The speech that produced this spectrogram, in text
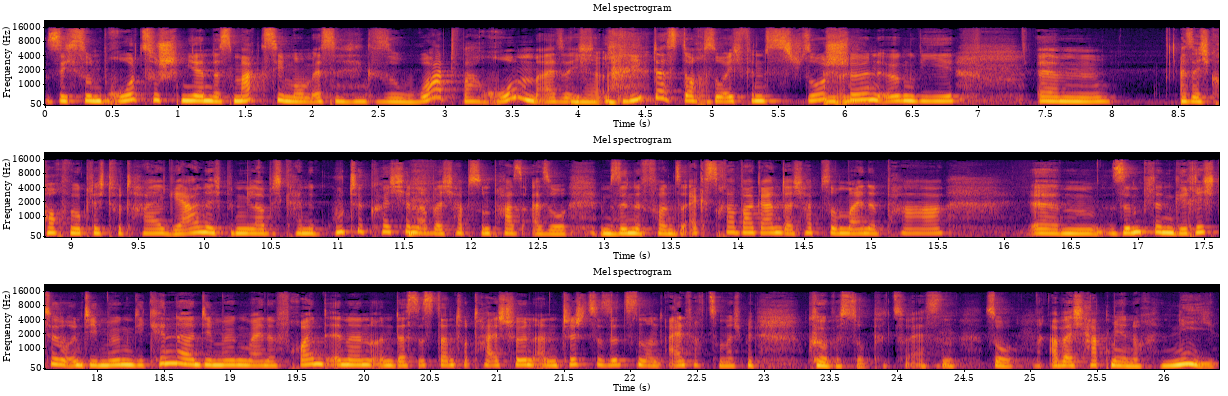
sich so ein Brot zu schmieren das Maximum ist. Und ich denke so, what, warum? Also ich, ja. ich liebe das doch so. Ich finde es so schön irgendwie. Ähm, also ich koche wirklich total gerne. Ich bin, glaube ich, keine gute Köchin, aber ich habe so ein paar, also im Sinne von so extravagant, ich habe so meine paar ähm, simplen Gerichte und die mögen die Kinder und die mögen meine Freundinnen und das ist dann total schön, an den Tisch zu sitzen und einfach zum Beispiel Kürbissuppe zu essen. So, aber ich habe mir noch nie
